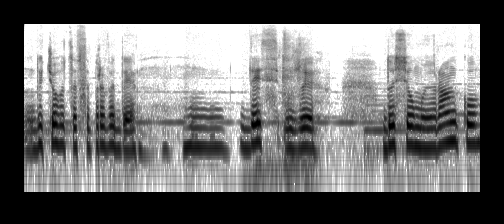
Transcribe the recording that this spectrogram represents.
до чого це все приведе. Десь уже до сьомої ранку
